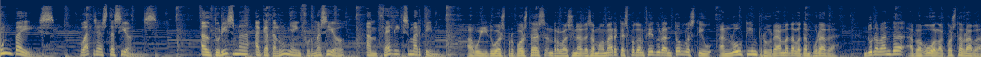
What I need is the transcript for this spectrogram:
Un país, quatre estacions. El turisme a Catalunya Informació amb Fèlix Martín. Avui dues propostes relacionades amb el mar que es poden fer durant tot l'estiu en l'últim programa de la temporada. D'una banda, a Begú, a la Costa Brava,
